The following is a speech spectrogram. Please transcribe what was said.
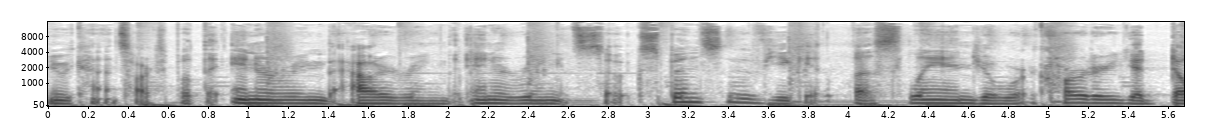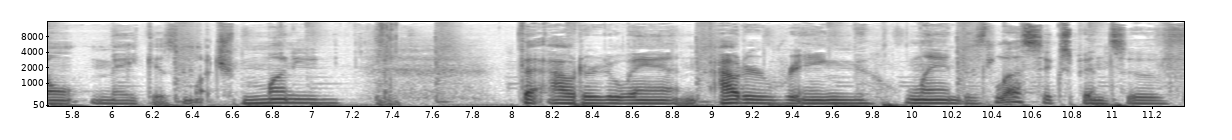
know, we kind of talked about the inner ring, the outer ring. The inner ring, it's so expensive. You get less land, you'll work harder, you don't make as much money. The outer land, outer ring, land is less expensive.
